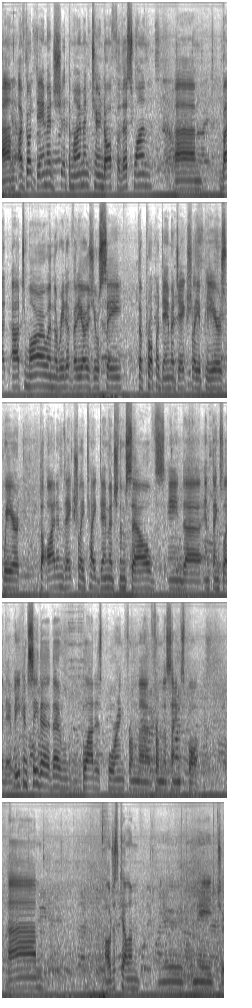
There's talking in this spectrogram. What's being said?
Um, I've got damage at the moment turned off for this one, um, but uh, tomorrow in the Reddit videos you'll see the proper damage actually appears where the items actually take damage themselves and uh, and things like that. But you can see the, the blood is pouring from the from the same spot. Um, I'll just tell him you need to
